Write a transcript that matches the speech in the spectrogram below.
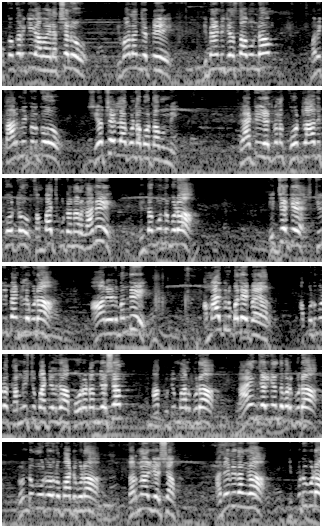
ఒక్కొక్కరికి యాభై లక్షలు ఇవ్వాలని చెప్పి డిమాండ్ చేస్తూ ఉన్నాం. మరి కార్మికులకు సేఫ్ సైడ్ లేకుండా పోతా ఉంది. ఫ్యాక్టరీ యజమాని కోట్లాది కోట్లు సంపాదించుకుంటున్నారు కానీ ఇంతకుముందు కూడా హెచ్జేకే స్టీల్ ప్లాంట్లో కూడా ఆరేడు మంది అమాయకులు బలైపోయారు. అప్పుడు కూడా కమ్యూనిస్టు పార్టీలుగా పోరాటం చేశాం. ఆ కుటుంబాలు కూడా న్యాయం జరిగేంత వరకు కూడా రెండు మూడు రోజుల పాటు కూడా ధర్నాలు చేశాం. అదేవిధంగా ఇప్పుడు కూడా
